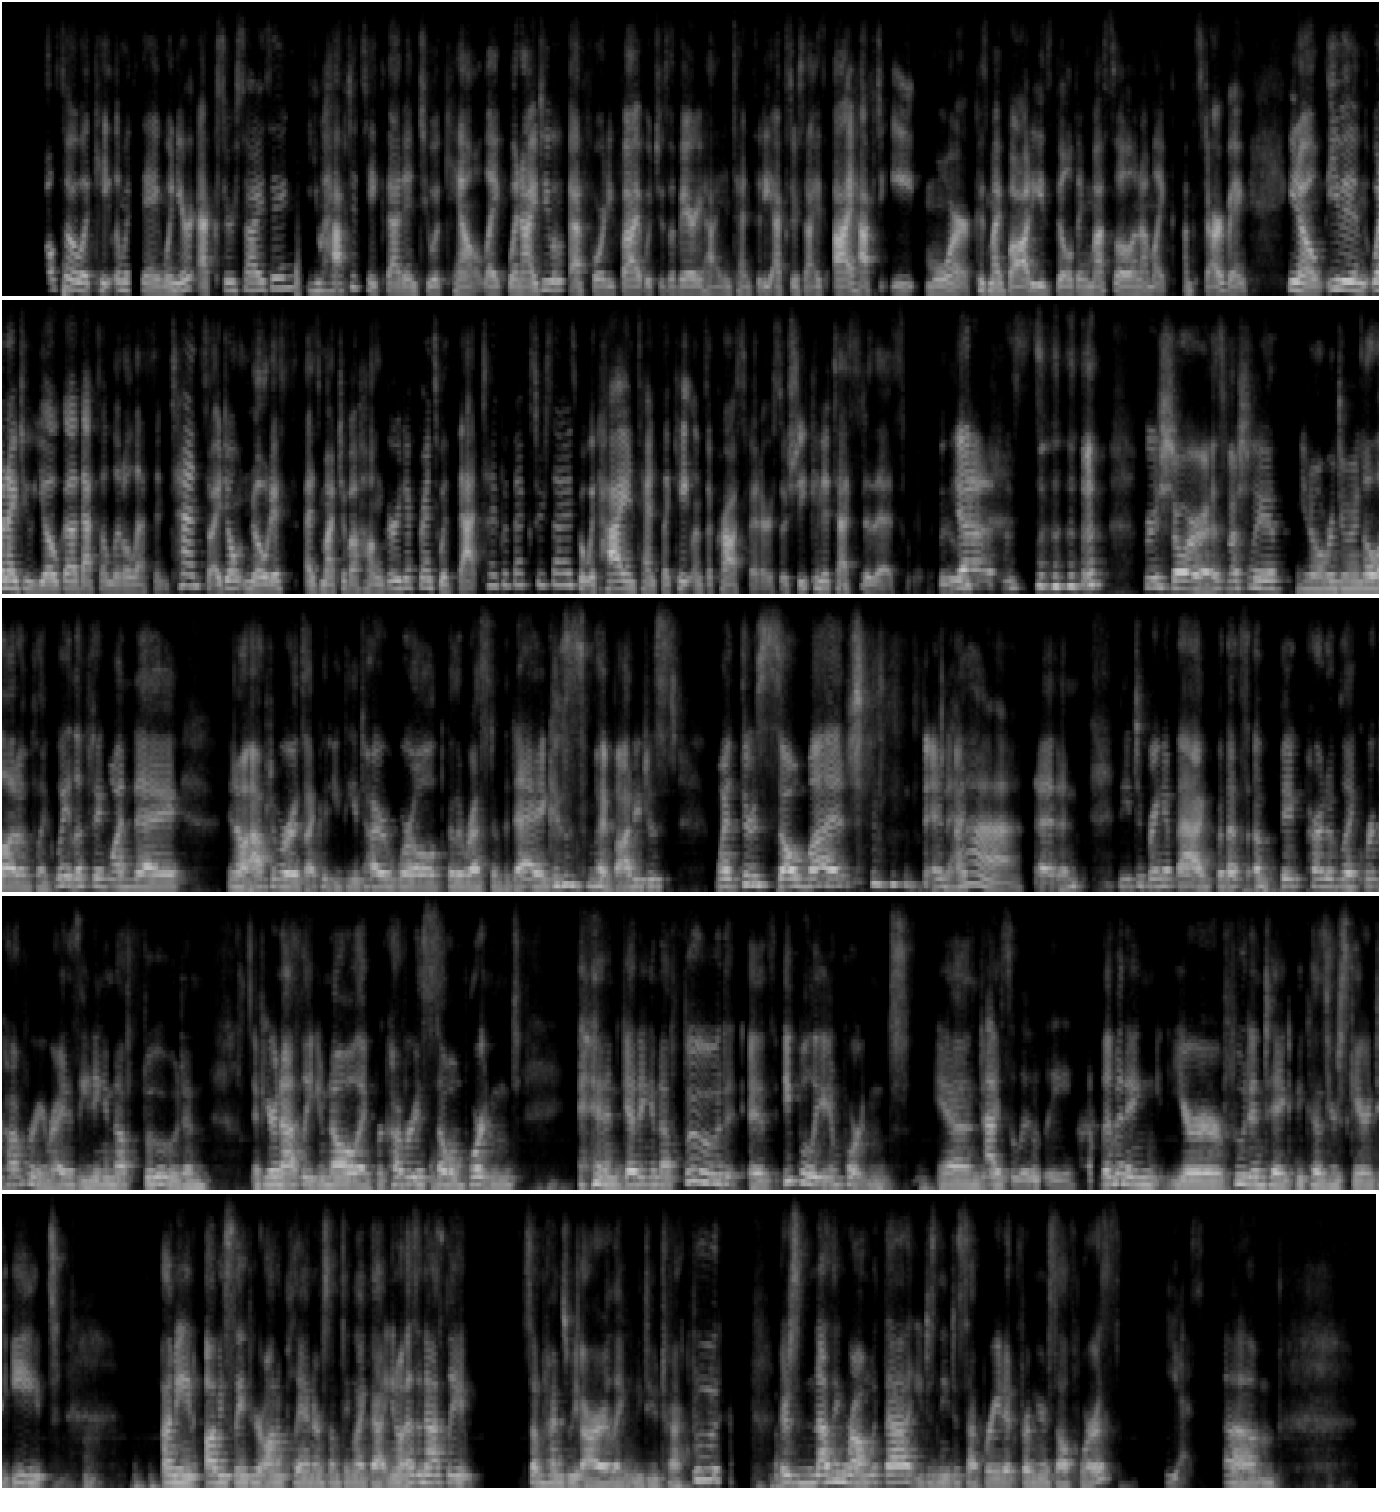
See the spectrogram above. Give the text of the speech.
also like Kaitlyn was saying, when you're exercising, you have to take that into account. Like when I do F45, which is a very high intensity exercise, I have to eat more because my body is building muscle and I'm like, I'm starving. You know, even when I do yoga, that's a little less intense. So I don't notice as much of a hunger difference with that type of exercise. But with high intense, like Kaitlyn's a CrossFitter, so she can attest to this. Yes. For sure, especially if, you know, we're doing a lot of like weightlifting one day, you know, afterwards I could eat the entire world for the rest of the day cuz my body just went through so much and yeah. I and need to bring it back. But that's a big part of like recovery, right? Is eating enough food. And if you're an athlete, you know like recovery is so important and getting enough food is equally important. And absolutely limiting your food intake because you're scared to eat. I mean, obviously if you're on a plan or something like that, you know, as an athlete, sometimes we are like we do track food there's nothing wrong with that. You just need to separate it from your self worth. Yes. Um,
